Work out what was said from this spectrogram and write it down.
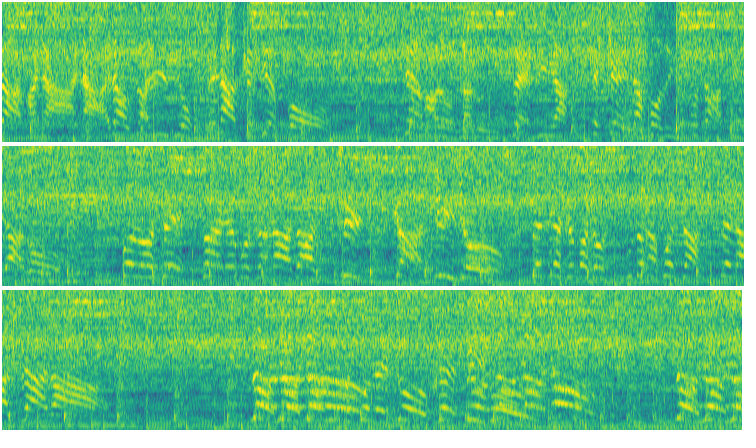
La mañana era un alivio en aquel tiempo. Se llamaron la día, es que la podi nos ha pillado. Por noche traeremos granadas sin entrada. No, no, no, nos pueden coger vivos. No, no, no,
